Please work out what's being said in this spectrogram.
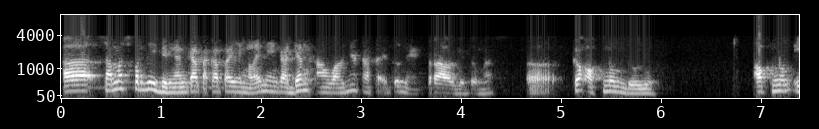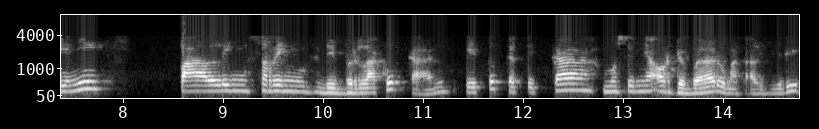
Uh, sama seperti dengan kata-kata yang lain yang kadang awalnya kata itu netral gitu mas. Uh, ke oknum dulu. Oknum ini paling sering diberlakukan itu ketika musimnya Orde Baru Mas Ali. Jadi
